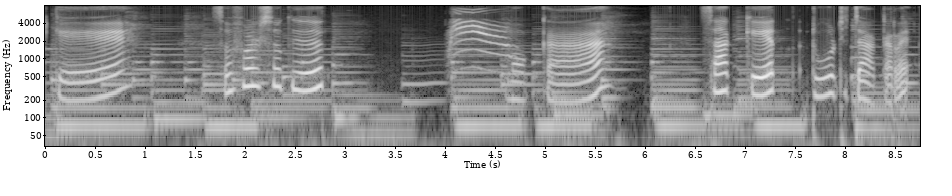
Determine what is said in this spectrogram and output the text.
Oke. So far so good. Moka. Sakit. Duh, dicakar ya.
